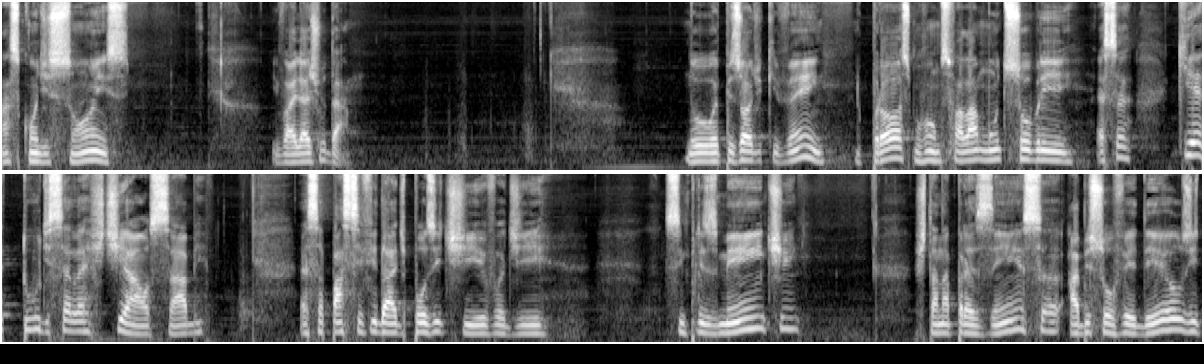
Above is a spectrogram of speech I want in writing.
nas condições e vai lhe ajudar. No episódio que vem, no próximo, vamos falar muito sobre essa quietude celestial, sabe? Essa passividade positiva de simplesmente estar na presença, absorver Deus e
